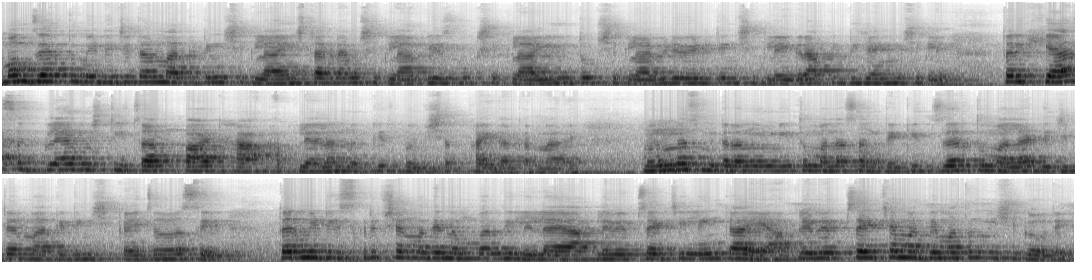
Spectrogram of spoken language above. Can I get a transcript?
मग जर तुम्ही डिजिटल मार्केटिंग शिकला इंस्टाग्राम शिकला फेसबुक शिकला यूट्यूब शिकला व्हिडिओ एडिटिंग शिकले ग्राफिक डिझायनिंग शिकले तर ह्या सगळ्या गोष्टीचा पाठ हा आपल्याला नक्कीच भविष्यात फायदा करणार आहे. म्हणूनच मित्रांनो मी तुम्हाला सांगते की जर तुम्हाला डिजिटल मार्केटिंग शिकायचं असेल तर मी डिस्क्रिप्शनमध्ये नंबर दिलेला आहे आपल्या वेबसाईटची लिंक आहे. आपल्या वेबसाईटच्या माध्यमातून मी शिकवते.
